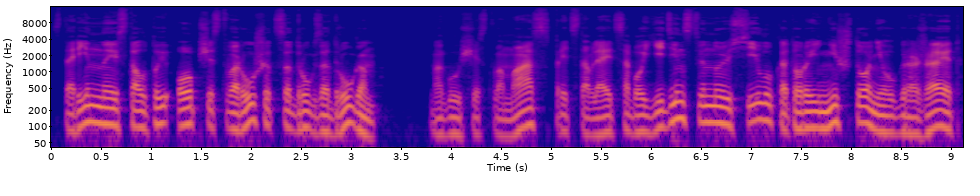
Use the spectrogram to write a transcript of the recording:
старинные столпы общества рушатся друг за другом, могущество масс представляет собой единственную силу, которой ничто не угрожает,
